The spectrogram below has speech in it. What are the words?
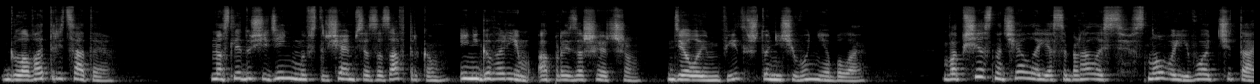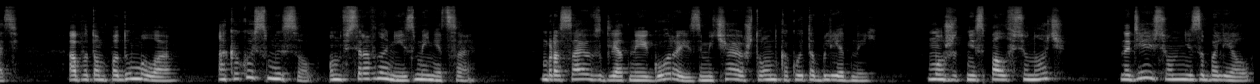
Глава 30. На следующий день мы встречаемся за завтраком и не говорим о произошедшем, делаем вид, что ничего не было. Вообще, сначала я собиралась снова его отчитать, а потом подумала, а какой смысл, он все равно не изменится. Бросаю взгляд на Егора и замечаю, что он какой-то бледный. Может, не спал всю ночь? Надеюсь, он не заболел.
